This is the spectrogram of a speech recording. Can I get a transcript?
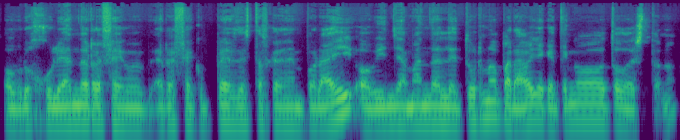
o brujuleando RFQPs de estas que hacen por ahí, o bien llamando al de turno para, oye, que tengo todo esto, ¿no?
